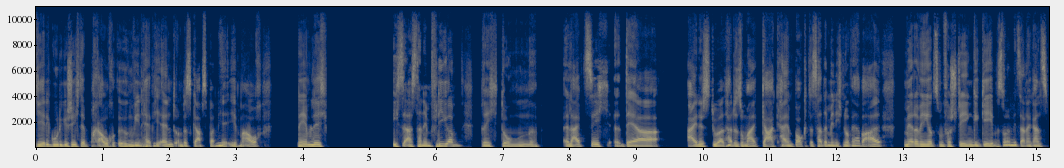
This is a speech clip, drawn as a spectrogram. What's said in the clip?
jede gute Geschichte braucht irgendwie ein Happy End und das gab es bei mir eben auch. Nämlich, ich saß dann im Flieger Richtung Leipzig. Der eine Steward hatte so mal gar keinen Bock. Das hat er mir nicht nur verbal mehr oder weniger zum Verstehen gegeben, sondern mit seiner ganzen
